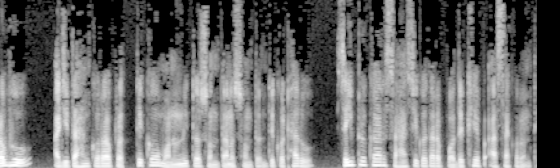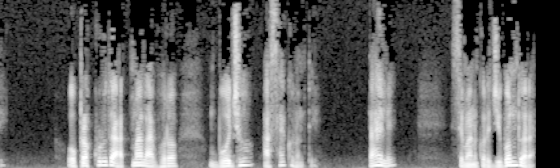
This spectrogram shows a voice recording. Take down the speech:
ପ୍ରଭୁ ଆଜି ତାହାଙ୍କର ପ୍ରତ୍ୟେକ ମନୋନୀତ ସନ୍ତାନ ସନ୍ତତିଙ୍କଠାରୁ ସେହି ପ୍ରକାର ସାହସିକତାର ପଦକ୍ଷେପ ଆଶା କରନ୍ତି ଓ ପ୍ରକୃତ ଆତ୍ମା ଲାଭର ବୋଝ ଆଶା କରନ୍ତି। ତାହେଲେ ସେମାନଙ୍କର ଜୀବନ ଦ୍ୱାରା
